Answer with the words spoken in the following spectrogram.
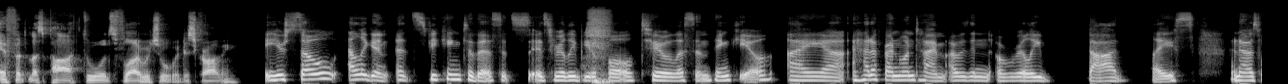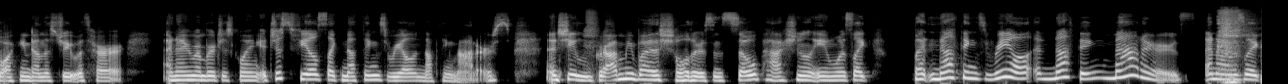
effortless path towards flow, which is what we're describing. You're so elegant at speaking to this. It's it's really beautiful to listen. Thank you. I uh, I had a friend one time. I was in a really bad place, and I was walking down the street with her, and I remember just going, "It just feels like nothing's real and nothing matters." And she grabbed me by the shoulders and so passionately and was like, "But nothing's real and nothing matters." And I was like,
